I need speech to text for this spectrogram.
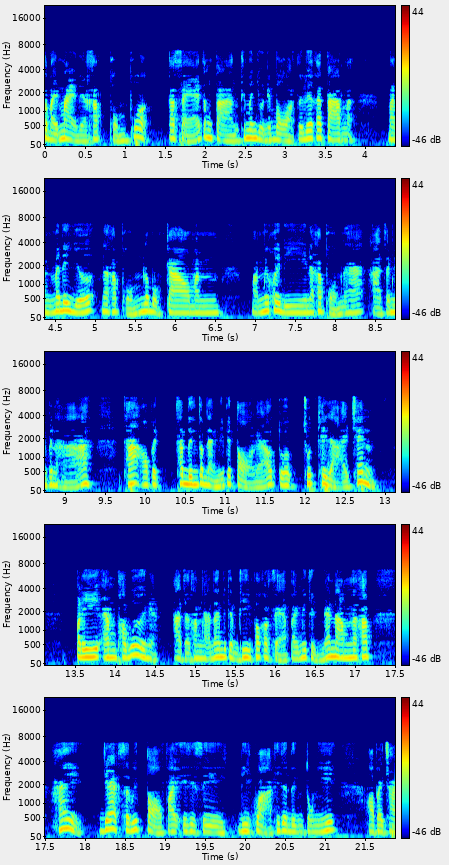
สมัยใหม่เนี่ยครับผมพวกกระแสต่างๆ ที่มันอยู่ในบอร์ดหรือเรื่องก็ตามอะมันไม่ได้เยอะนะครับ ผมระบบกาวมันมันไม่ค่อยดีนะครับผมนะฮะอาจจะมีปัญหา ถ้าเอาไปถ้าดึงตำแหน่งนี้ไปต่อแล้ว ตัวชุดขยาย เช่น ปรีแอมพาวเวอร์เนี่ยอาจจะทำงานได้ไม่เต็มที่เพราะกระแสไปไม่ถึงแนะนำนะครับ ให้แยกสวิตช์ต่อไฟ ACC ดีกว่าที่จะดึงตรงนี้เอาไปใช้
